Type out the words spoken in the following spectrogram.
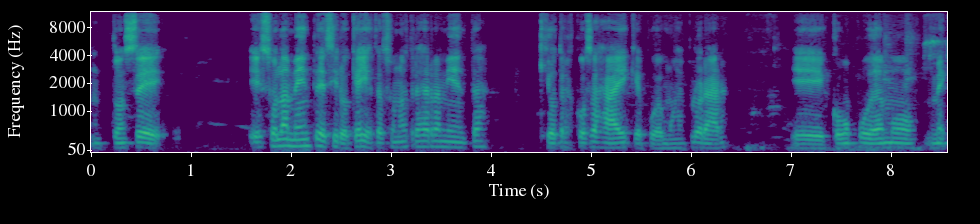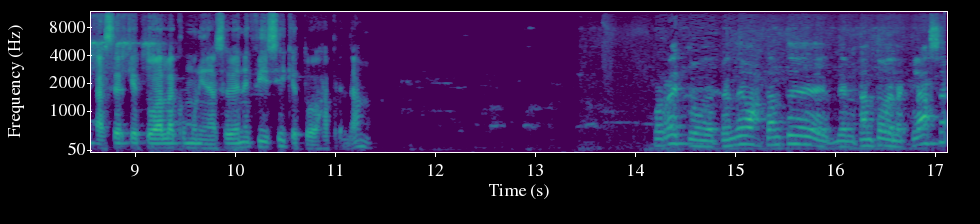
Entonces, es solamente decir, ok, estas son nuestras herramientas, qué otras cosas hay que podemos explorar, eh, cómo podemos hacer que toda la comunidad se beneficie y que todos aprendamos. Correcto, depende bastante del tanto de la clase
